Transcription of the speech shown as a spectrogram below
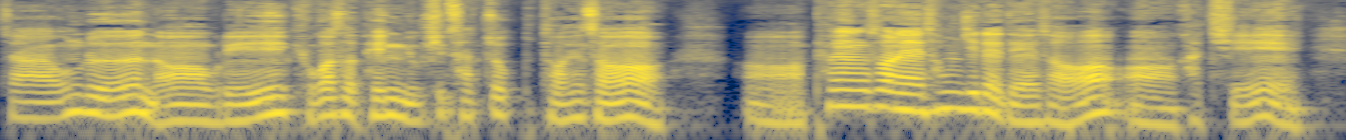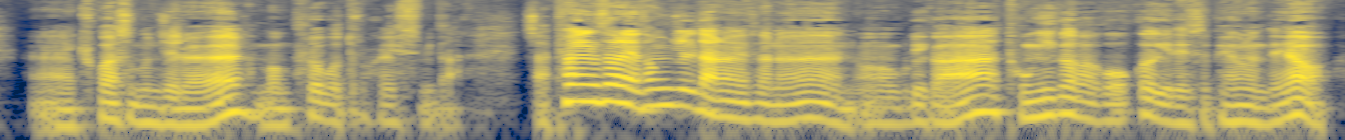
자, 오늘은 어, 우리 교과서 164쪽부터 해서 어, 평행선의 성질에 대해서 어, 같이 에, 교과서 문제를 한번 풀어보도록 하겠습니다. 자, 평행선의 성질 단원에서는 어, 우리가 동의각하고 억각에 대해서 배우는데요.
